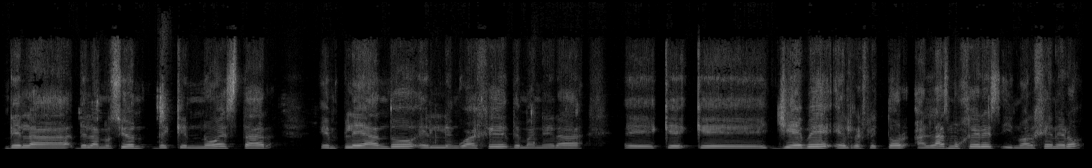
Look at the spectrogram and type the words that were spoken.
de la, de la noción de que no estar empleando el lenguaje de manera eh, que, lleve el reflector a las mujeres y no al género,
